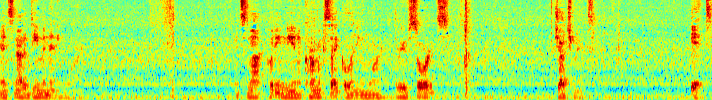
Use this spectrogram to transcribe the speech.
And it's not a demon anymore. It's not putting me in a karmic cycle anymore. Three of Swords. Judgment. It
